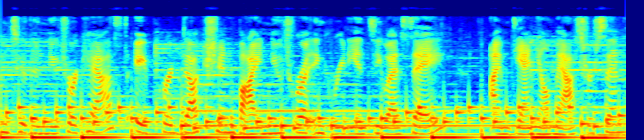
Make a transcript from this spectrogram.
Welcome to the NutraCast, a production by Nutra Ingredients USA. I'm Danielle Masterson.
